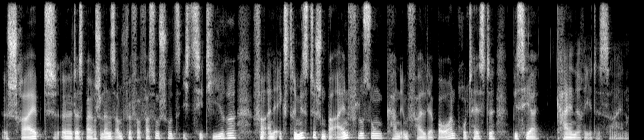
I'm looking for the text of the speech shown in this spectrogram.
äh, schreibt äh, das Bayerische Landesamt für Verfassungsschutz, ich zitiere, von einer extremistischen Beeinflussung kann im Fall der Bauernproteste bisher keine Rede sein.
